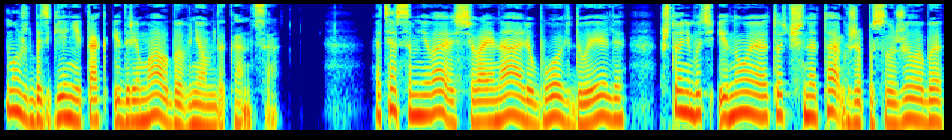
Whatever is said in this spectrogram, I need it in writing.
может быть, гений так и дремал бы в нем до конца. Хотя, сомневаюсь, война, любовь, дуэли, что-нибудь иное точно так же послужило бы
